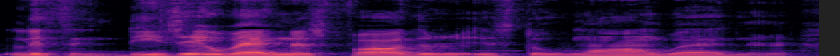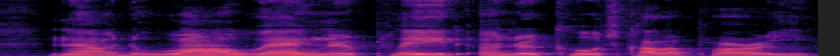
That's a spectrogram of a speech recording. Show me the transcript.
Listen, DJ Wagner's father is Dajuan Wagner. Now, Dajuan Wagner played under Coach Calipari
